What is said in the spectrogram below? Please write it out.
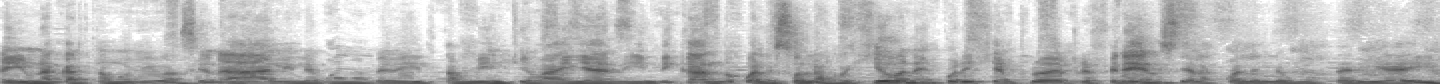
hay una carta motivacional y les van a pedir también que vayan indicando cuáles son las regiones, por ejemplo, de preferencia a las cuales les gustaría ir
